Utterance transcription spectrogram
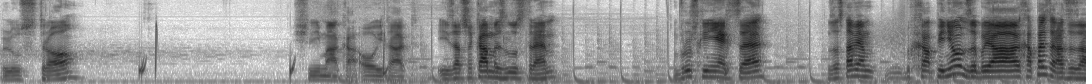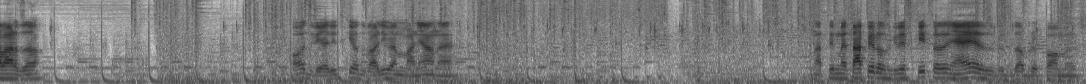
Lustro. Ślimaka, oj tak. I zaczekamy z lustrem. Wróżki nie chcę. Zostawiam pieniądze, bo ja HP tracę za bardzo. O, dwie litki odwaliłem maniane. Na tym etapie rozgrywki to nie jest zbyt dobry pomysł.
